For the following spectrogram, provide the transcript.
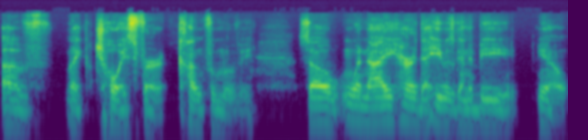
of like choice for kung fu movie. So when I heard that he was going to be, you know,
